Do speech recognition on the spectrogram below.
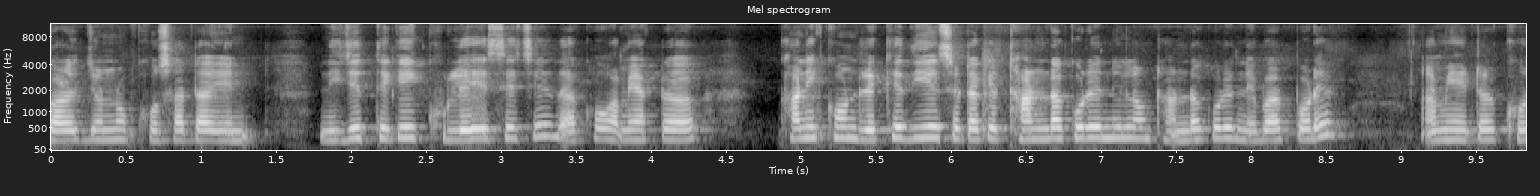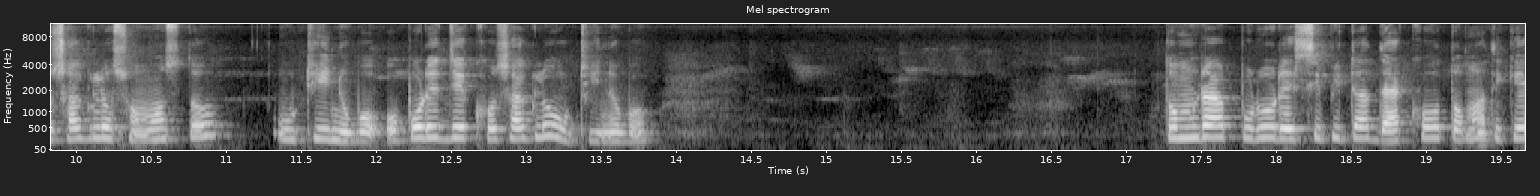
করার জন্য খোসাটা নিজের থেকেই খুলে এসেছে। দেখো আমি একটা খানিকক্ষণ রেখে দিয়ে সেটাকে ঠান্ডা করে নিলাম, ঠান্ডা করে নেবার পরে আমি এটার খোসাগুলো সমস্ত উঠিয়ে নেব, ওপরের যে খোসাগুলো উঠিয়ে নেব। তোমরা পুরো রেসিপিটা দেখো। তোমাদেরকে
